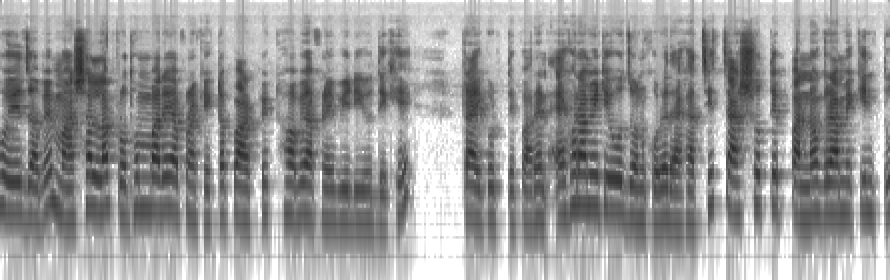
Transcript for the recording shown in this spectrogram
হয়ে যাবে। মাসাল্লাহ প্রথমবারে আপনার কেকটা পারফেক্ট হবে, আপনি ভিডিও দেখে ট্রাই করতে পারেন। এখন আমি এটি ওজন করে দেখাচ্ছি, চারশো তেপ্পান্ন গ্রামে কিন্তু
